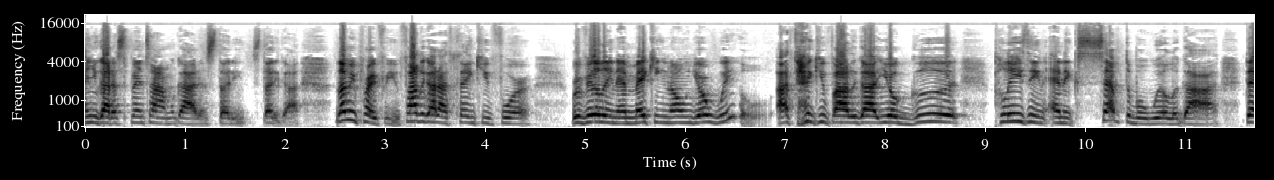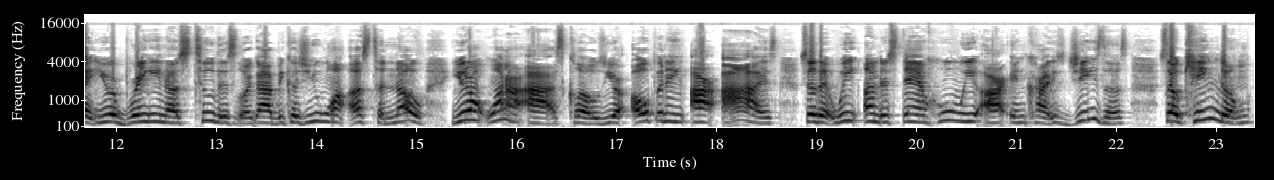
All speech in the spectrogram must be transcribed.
And you got to spend time with God and study study God. Let me pray for you. Father God, I thank you for revealing and making known your will. I thank you, Father God, your good pleasing and acceptable will of God that you're bringing us to this, Lord God, because you want us to know you don't want our eyes closed. You're opening our eyes so that we understand who we are in Christ Jesus. So kingdom,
